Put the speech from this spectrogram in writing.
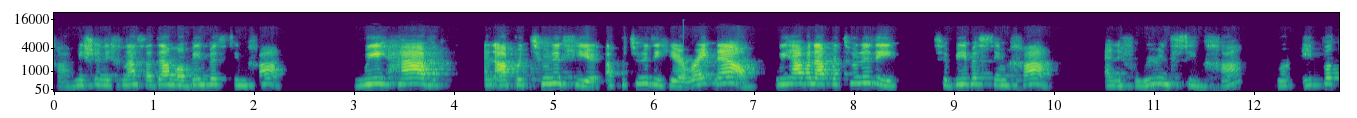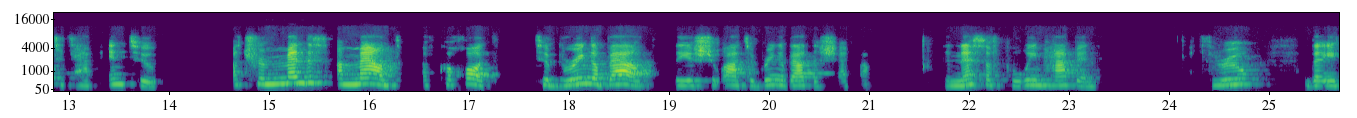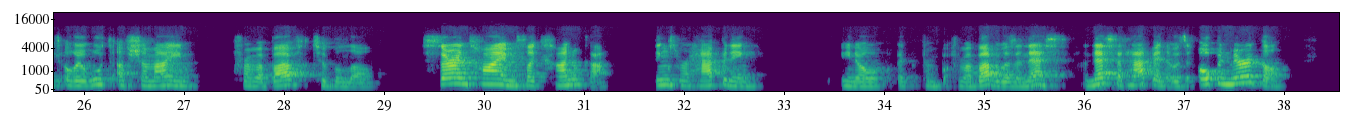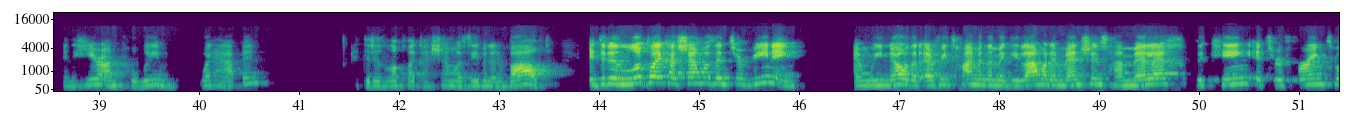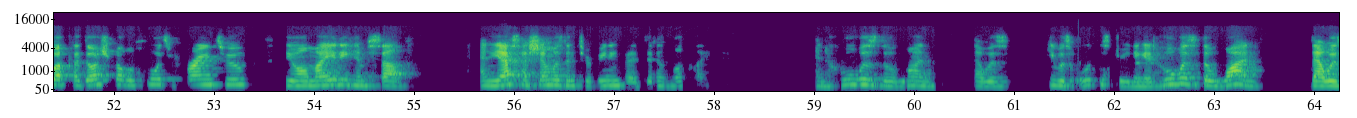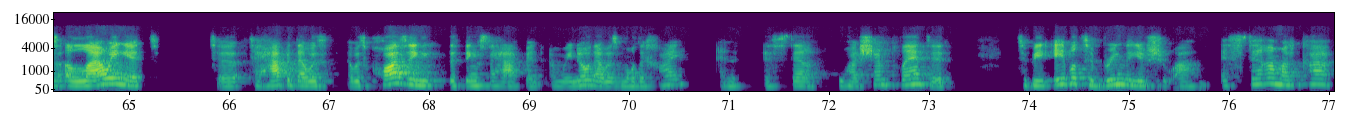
בשמחה. מי שנכנס אדר מרבים בשמחה. We have an opportunity here, opportunity here right now. We have an opportunity to be besimcha. And if we're in simcha, we're able to tap into a tremendous amount of kochot to bring about the Yeshua, to bring about the Shefa. The Nes of Purim happened through the Itorerut of Shamayim from above to below. Certain times, like Hanukkah, things were happening, you know, from, from above. It was a ness, a ness that happened. It was an open miracle. And here on Purim, what happened? It didn't look like Hashem was even involved. It didn't look like Hashem was intervening. And we know that every time in the Megillah, when it mentions Hamelech, the king, it's referring to a Kadosh Baruch Hu, it's referring to the Almighty Himself. And yes, Hashem was intervening, but it didn't look like. And who was the one that was, He was orchestrating it? Who was the one that was allowing it to, to happen, that was, that was causing the things to happen? And we know that was Mordechai and Esther, who Hashem planted to be able to bring the Yeshua. Esther Malka,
